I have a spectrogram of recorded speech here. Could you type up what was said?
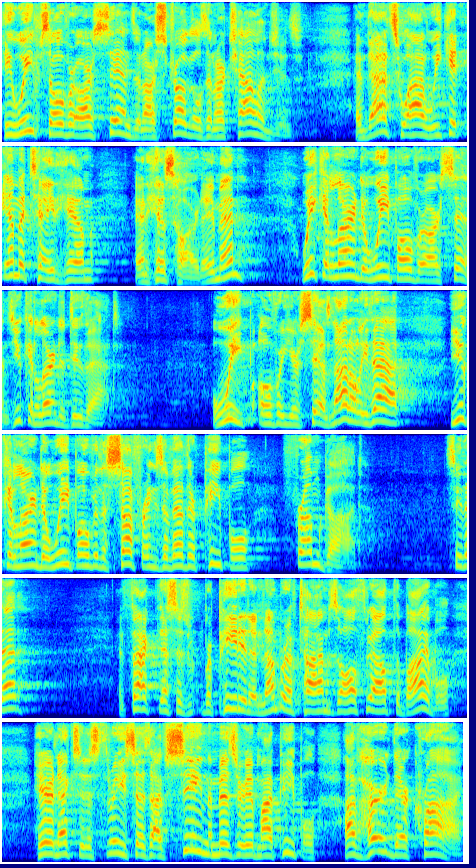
He weeps over our sins and our struggles and our challenges. And that's why we can imitate him and his heart. Amen? We can learn to weep over our sins. You can learn to do that. Weep over your sins. Not only that, you can learn to weep over the sufferings of other people from God. See that? In fact, this is repeated a number of times all throughout the Bible. Here in Exodus 3, he says, I've seen the misery of my people, I've heard their cry.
